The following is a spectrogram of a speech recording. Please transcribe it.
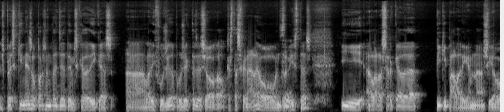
Després, quin és el percentatge de temps que dediques a la difusió de projectes, això, el que estàs fent ara, o entrevistes, sí. i a la recerca de pic i pala, diguem-ne, o sigui, el,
